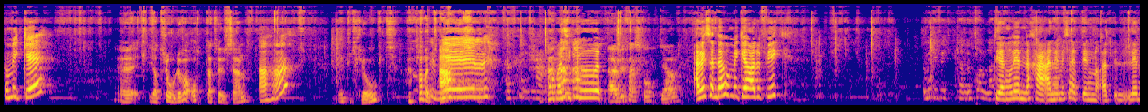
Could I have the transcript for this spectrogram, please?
Hur mycket? Eh, Jag tror det var 8000. Aha. Inte klokt. God Tack! jul! Varsågod. Jag blir faktiskt chockad. Alexander, hur mycket har du fick? Hur mycket fick- Kan du kolla? เตียงเล่นนะคะ อันนี้ไม่ใช่เตียงนอนเล่น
